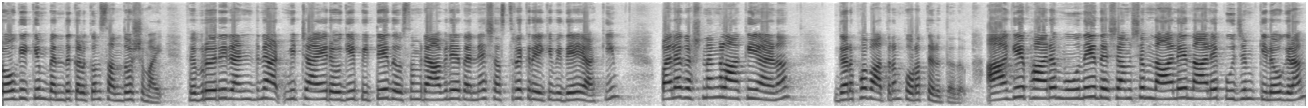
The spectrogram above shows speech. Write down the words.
രോഗിക്കും ബന്ധുക്കൾക്കും സന്തോഷമായി. ഫെബ്രുവരി രണ്ടിന് അഡ്മിറ്റായ രോഗിയെ പിറ്റേ ദിവസം രാവിലെ തന്നെ ശസ്ത്രക്രിയയ്ക്ക് വിധേയയാക്കി. പല കഷ്ണങ്ങളാക്കിയാണ് ഗർഭപാത്രം പുറത്തെടുത്തത്. ആകെ ഭാരം മൂന്ന് ദശാംശം നാല് നാല് പൂജ്യം കിലോഗ്രാം.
